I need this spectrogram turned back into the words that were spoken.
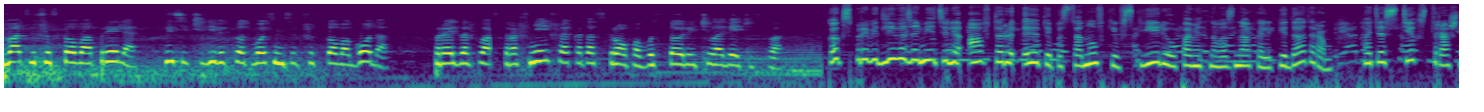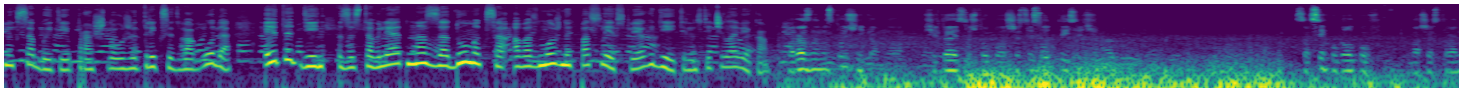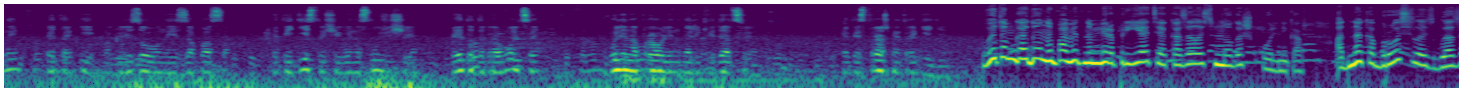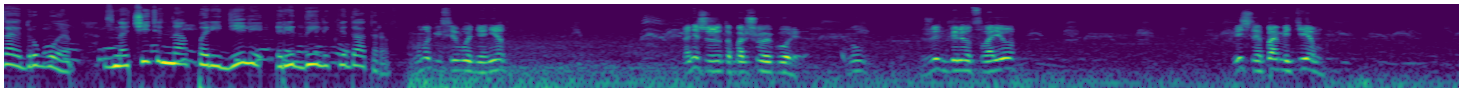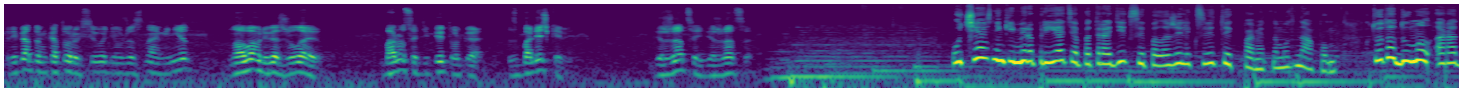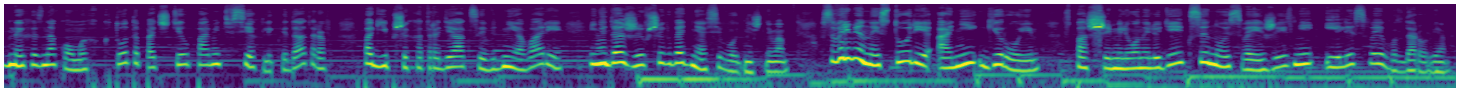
26 апреля 1986 года произошла страшнейшая катастрофа в истории человечества. Как справедливо заметили авторы этой постановки в сквере у памятного знака ликвидаторам, хотя с тех страшных событий прошло уже 32 года, этот день заставляет нас задуматься о возможных последствиях деятельности человека. По разным источникам, но считается, что около 600 тысяч со всех уголков нашей страны. Это и мобилизованные из запаса, это и действующие военнослужащие, это добровольцы были направлены на ликвидацию этой страшной трагедии. В этом году на памятном мероприятии оказалось много школьников. Однако бросилось в глаза и другое. Значительно поредели ряды ликвидаторов. Многих сегодня нет. Конечно же, это большое горе. Ну, жизнь берет свое. Вечная память тем, ребятам, которых сегодня уже с нами нет. Ну а вам, ребят, желаю бороться теперь только с болячками, держаться и держаться. Участники мероприятия по традиции положили цветы к памятному знаку. Кто-то думал о родных и знакомых, кто-то почтил память всех ликвидаторов, погибших от радиации в дни аварии и не доживших до дня сегодняшнего. В современной истории они – герои, спасшие миллионы людей ценой своей жизни или своего здоровья.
